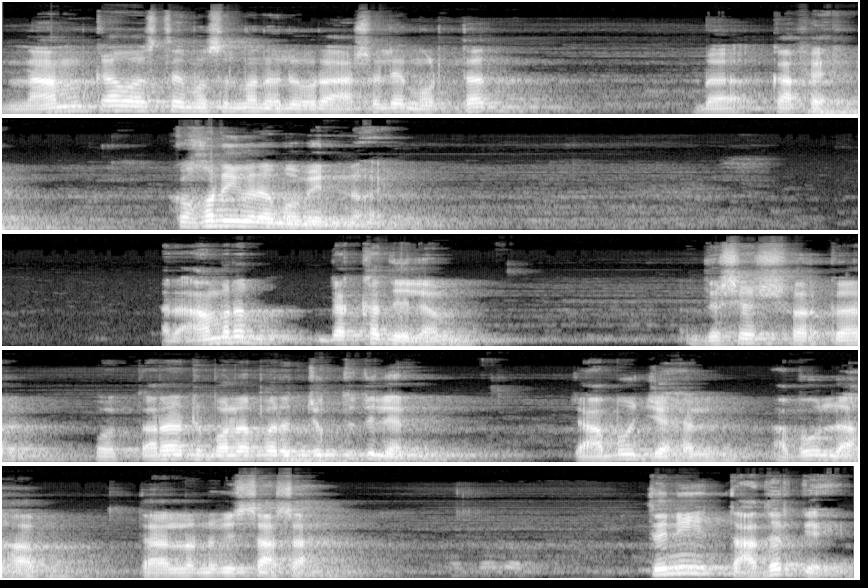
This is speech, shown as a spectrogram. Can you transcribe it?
নাম কাওয়াস্তে মুসলমান হলে ওরা আসলে মোরতাদ বা কাফের। কখনোই ওরা মমিন নয়। আর আমরা ব্যাখ্যা দিলাম, দেশের সরকার ও তারা একটু বলার পরে যুক্তি দিলেন যে আবু জাহেল, আবু লাহাব, তার আল্লাহ নবী চাচা। তিনি তাদেরকে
